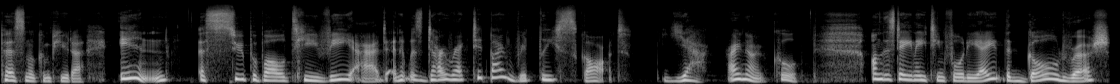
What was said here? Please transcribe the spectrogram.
personal computer in a Super Bowl TV ad, and it was directed by Ridley Scott. Yeah, I know, cool. On this day in 1848, the gold rush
